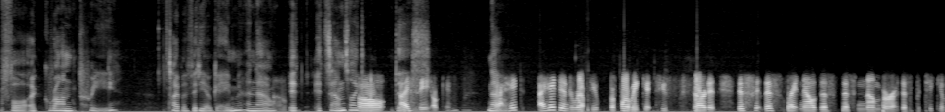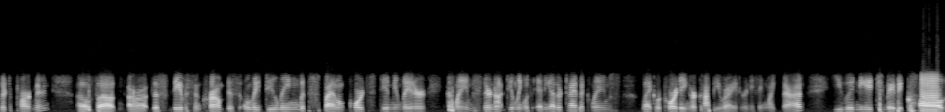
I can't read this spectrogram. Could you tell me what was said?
for a Grand Prix type of video game, and now it, it sounds like oh, this. I see. Okay. Now, I hate I hate to interrupt you before we get too started. This this right now this this number this particular department of uh, uh, this Davis and Crump is only dealing with spinal cord stimulator claims. They're not dealing with any other type of claims like recording or copyright or anything like that. You would need to maybe call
